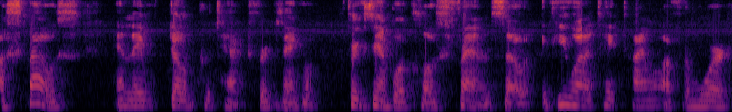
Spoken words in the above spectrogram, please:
a spouse, and they don't protect, for example, for example, a close friend. So if you want to take time off from work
